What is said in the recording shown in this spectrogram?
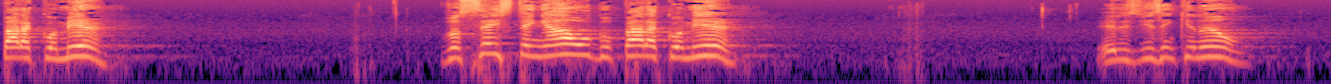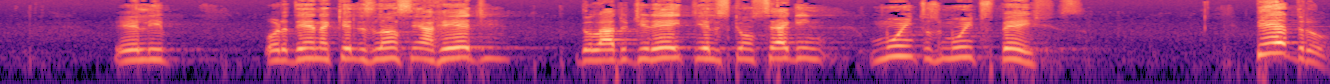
para comer? Vocês têm algo para comer? Eles dizem que não ele ordena que eles lancem a rede do lado direito e eles conseguem muitos, muitos peixes. Pedro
